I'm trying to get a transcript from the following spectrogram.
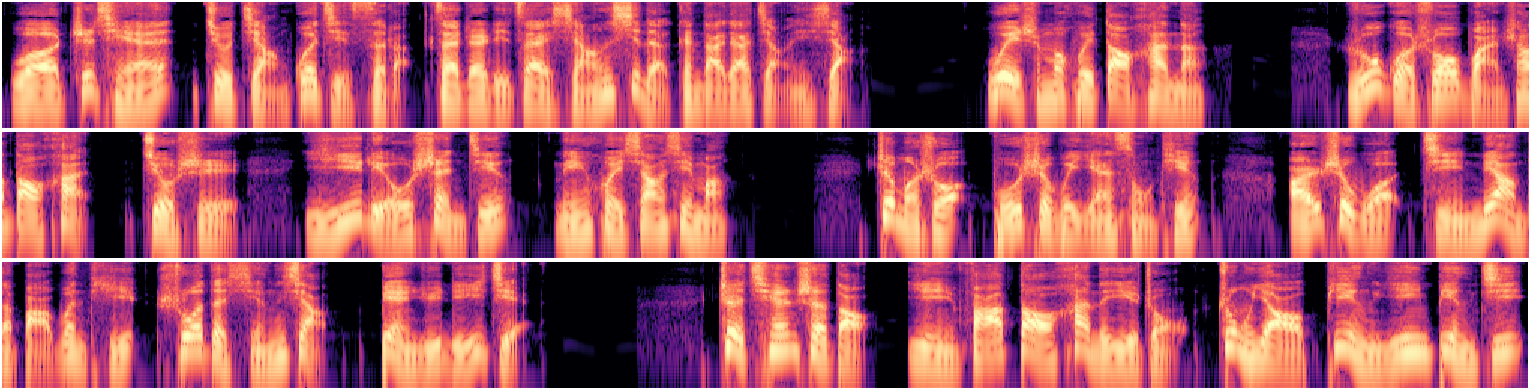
我之前就讲过几次了，在这里再详细的跟大家讲一下，为什么会盗汗呢？如果说晚上盗汗就是遗留肾精，您会相信吗？这么说不是危言耸听，而是我尽量的把问题说的形象，便于理解。这牵涉到引发盗汗的一种重要病因病机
